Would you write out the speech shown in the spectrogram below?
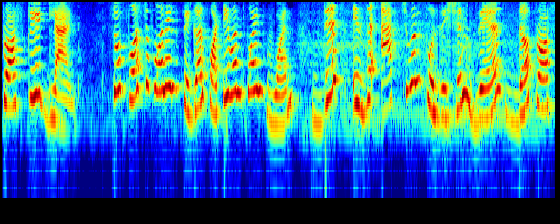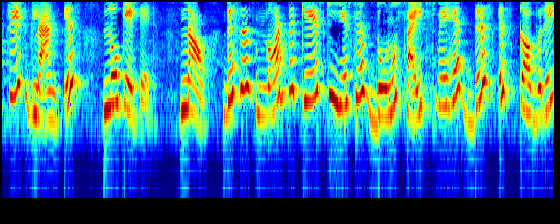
prostate gland. So, first of all, in figure 41.1, this is the actual position where the prostate gland is located. Now, this is not the case कि ये सिर्फ़ दोनों sides पे है. This is covering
